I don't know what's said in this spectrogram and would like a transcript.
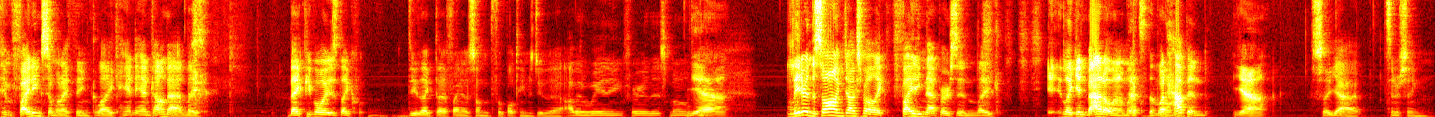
him fighting someone. I think like hand to hand combat. Like, like people always like do like the. I know some football teams do the. I've been waiting for this moment. Yeah. Later in the song, he talks about like fighting that person, like, like in battle, and I'm like, That's the what moment. happened? Yeah. So yeah, it's interesting.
